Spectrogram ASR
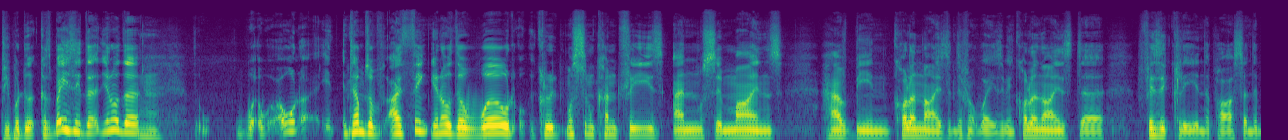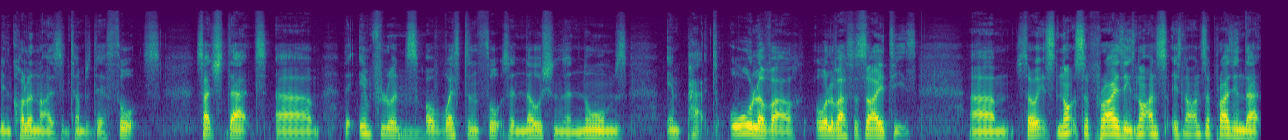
people do. Because basically, the, you know, the Yeah. w- w- in in terms of, I think you know, the world, including Muslim countries and Muslim minds, have been colonized in different ways. They've been colonized uh, physically in the past, and they've been colonized in terms of their thoughts, such that um, the influence Mm. of Western thoughts and notions and norms impact all of our all of our societies. Um, so it's not surprising. It's not. Uns- it's not unsurprising that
